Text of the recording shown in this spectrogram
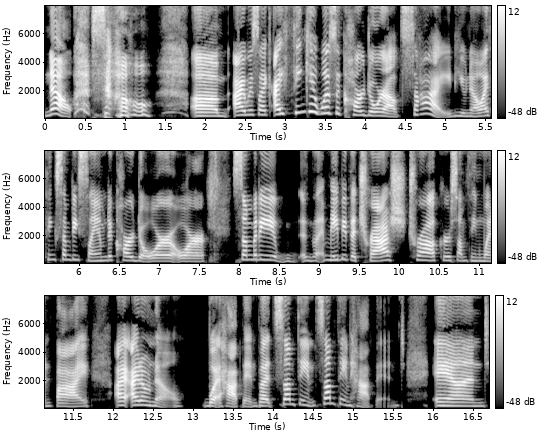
no. So um, I was like, I think it was a car door outside. You know, I think somebody slammed a car door or somebody, maybe the trash truck or something went by. I, I don't know what happened, but something, something happened. And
